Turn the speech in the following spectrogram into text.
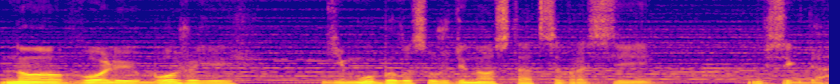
Но волею Божией ему было суждено остаться в России навсегда.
